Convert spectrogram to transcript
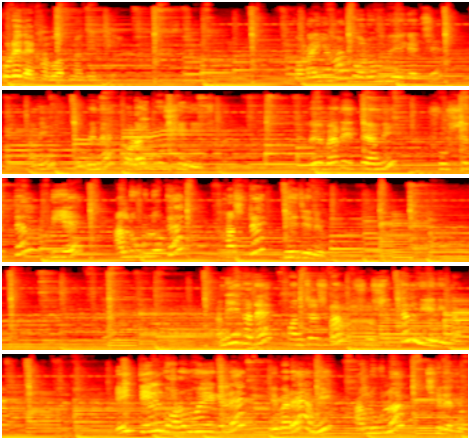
করে দেখাবো আপনাদেরকে। কড়াই আমার গরম হয়ে গেছে। আমি ওভেনে কড়াই বসিয়ে নিয়েছিলাম। তো এবার এতে আমি সর্ষের তেল দিয়ে আলুগুলোকে ফার্স্টে ভেজে নেব। আমি এখানে পঞ্চাশ গ্রাম সর্ষের তেল নিয়ে নিলাম। এই তেল গরম হয়ে গেলে এবারে আমি আলুগুলো ছেড়ে দেব।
